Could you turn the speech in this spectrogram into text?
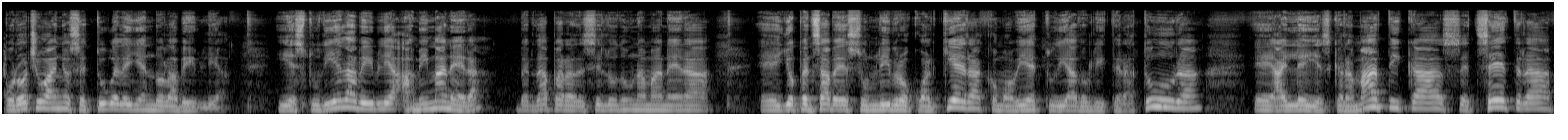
por ocho años estuve leyendo la Biblia y estudié la Biblia a mi manera, ¿verdad? Para decirlo de una manera, eh, yo pensaba es un libro cualquiera, como había estudiado literatura, eh, hay leyes gramáticas, etc.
